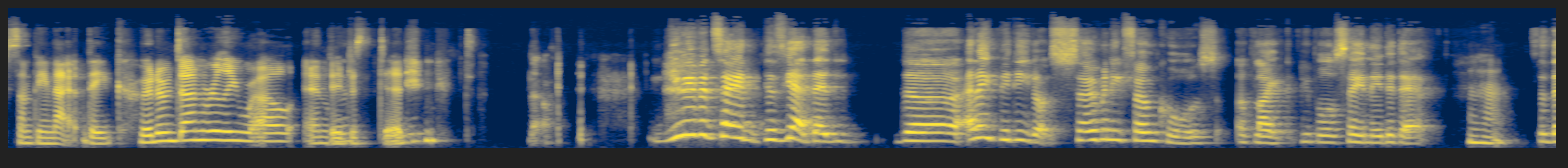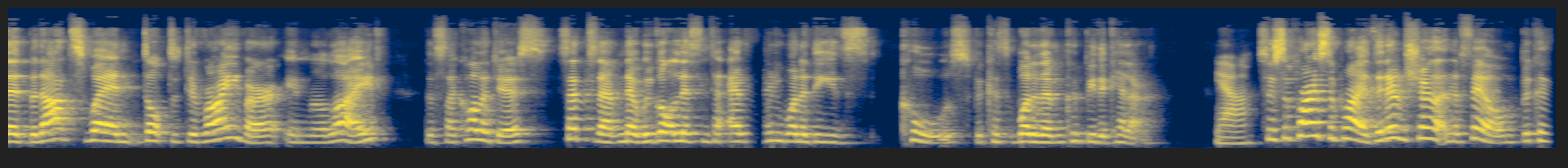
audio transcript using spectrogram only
something that they could have done really well and they just didn't No. You even say because yeah, the the LAPD got so many phone calls of like people saying they did it. Mhm. So then, but that's when Dr. DeRiver in real life, the psychologist, said to them, "No, we've got to listen to every one of these calls because one of them could be the killer." Yeah So surprise, surprise, they don't show that in the film because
